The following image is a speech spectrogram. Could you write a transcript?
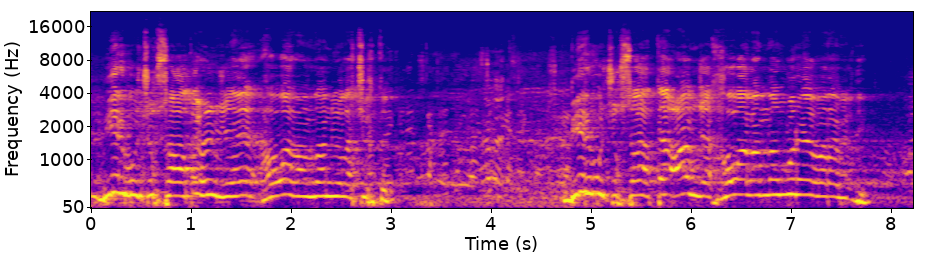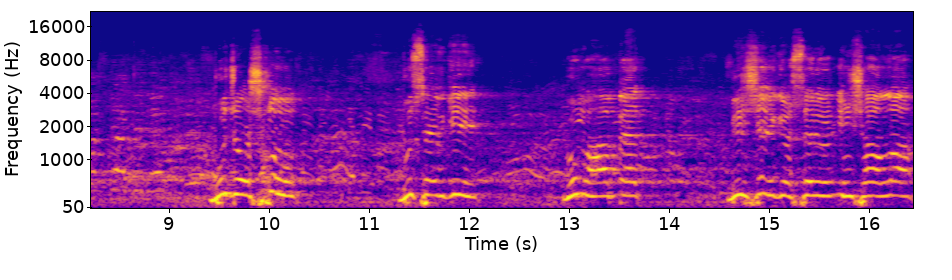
bir buçuk saat önce havaalanından yola çıktık. Bir buçuk saatte ancak havaalanından buraya varabildik. Bu coşku, bu sevgi, bu muhabbet bir şey gösteriyor inşallah.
